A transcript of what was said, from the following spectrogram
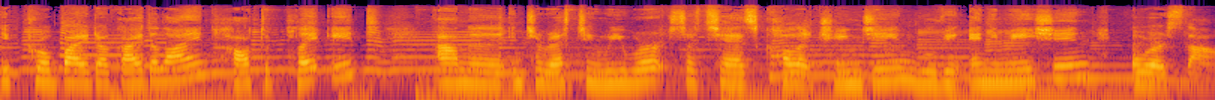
It provides a guideline how to play it and an interesting reward such as color changing, moving animation, or sound.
